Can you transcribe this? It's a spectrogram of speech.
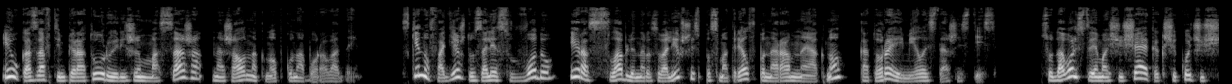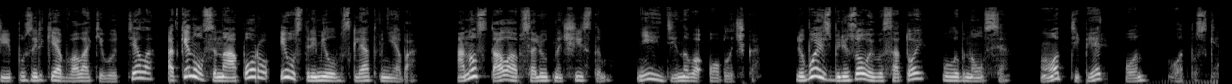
и, указав температуру и режим массажа, нажал на кнопку набора воды. Скинув одежду, залез в воду и, расслабленно развалившись, посмотрел в панорамное окно, которое имелось даже здесь. С удовольствием ощущая, как щекочущие пузырьки обволакивают тело, откинулся на опору и устремил взгляд в небо. Оно стало абсолютно чистым, ни единого облачка. Любой с бирюзовой высотой улыбнулся. Вот теперь он в отпуске.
